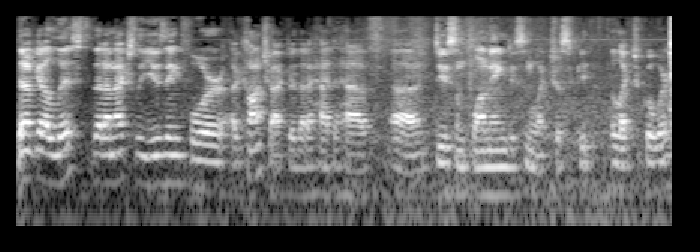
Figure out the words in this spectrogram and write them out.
Then I've got a list that I'm actually using for a contractor that I had to have uh, do some plumbing, do some electric electrical work,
